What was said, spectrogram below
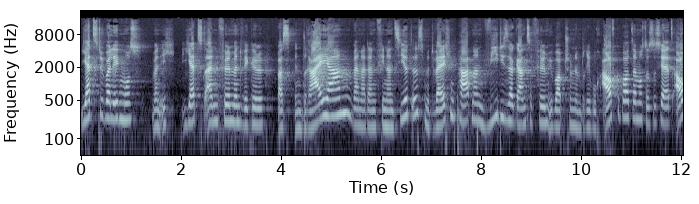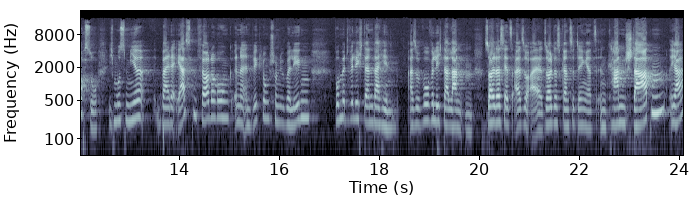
jetzt überlegen muss, wenn ich jetzt einen Film entwickle, was in drei Jahren, wenn er dann finanziert ist, mit welchen Partnern, wie dieser ganze Film überhaupt schon im Drehbuch aufgebaut sein muss. Das ist ja jetzt auch so. Ich muss mir bei der ersten Förderung in der Entwicklung schon überlegen, womit will ich denn dahin? Also wo will ich da landen? Soll das jetzt also, äh, soll das ganze Ding jetzt in Cannes starten, ja?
